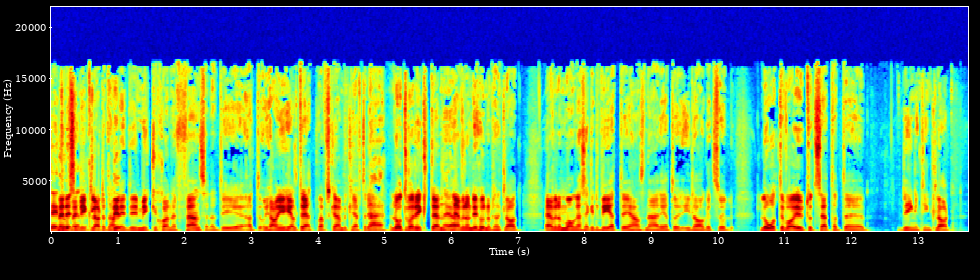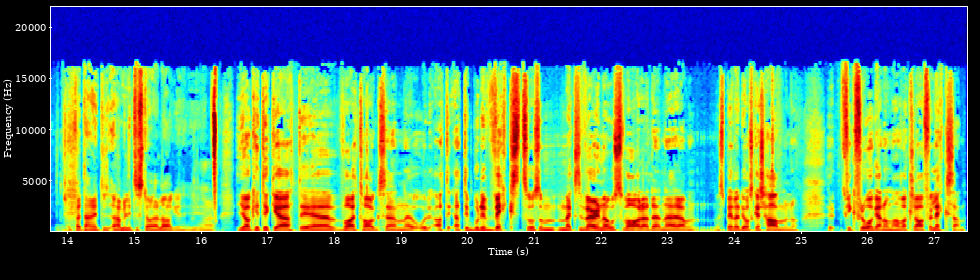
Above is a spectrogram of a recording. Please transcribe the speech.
Det är inte Men det- men det är klart att han är, det är mycket skönare för fansen. Att det är, att, och han har ju helt rätt. Varför ska han bekräfta det? Nej. Låt det vara rykten, Nej, ja. även om det är 100% klart. Även om många säkert vet det i hans närhet och i laget, så låt det vara utåt sett att eh, det är ingenting klart. För att han, är inte, han vill inte störa laget. Jag kan ju tycka att det var ett tag sedan och att, att det borde växt så som Max Verno svarade när han spelade i Oskarshamn och fick frågan om han var klar för Leksand.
